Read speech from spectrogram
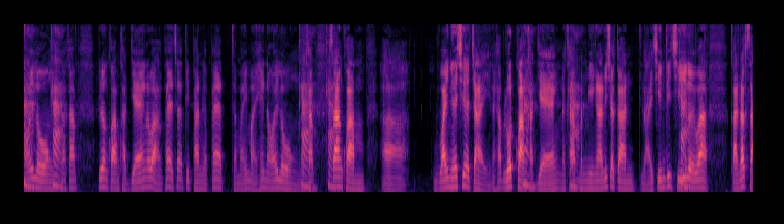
น้อยลงนะครับเรื่องความขัดแย้งระหว่างแพทย์ชาติพันธุ์กับแพทย์สมัยใหม่ให้น้อยลงนะครับ สร้างความไว้เนื้อเชื่อใจนะครับ ลดความขัดแย้งนะครับ มันมีงานวิชาการหลายชิ้นที่ชี้เลยว่า การรักษา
